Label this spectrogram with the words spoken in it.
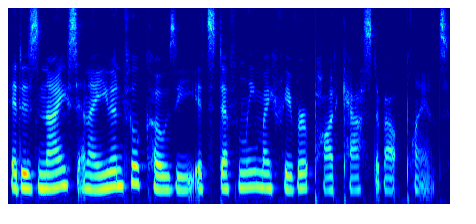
It is nice and I even feel cozy. It's definitely my favorite podcast about plants.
